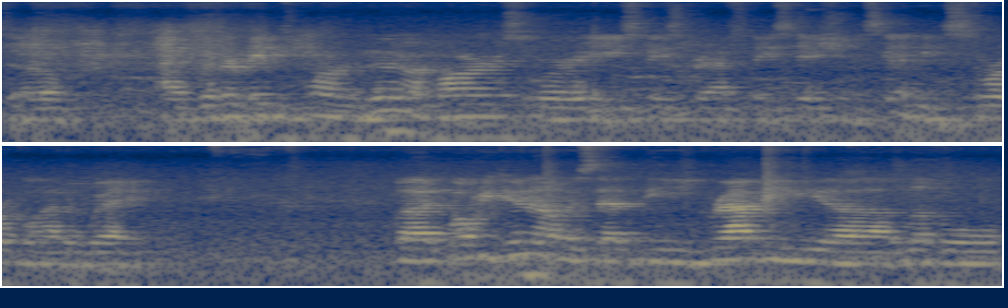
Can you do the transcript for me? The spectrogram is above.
So uh, whether a baby's born on the moon, on Mars, or a spacecraft, space station, it's going to be historical either way. But what we do know is that the gravity uh, level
